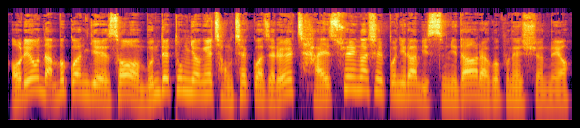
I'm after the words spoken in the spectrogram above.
어려운 남북 관계에서 문 대통령의 정책 과제를 잘 수행하실 분이라 믿습니다. 라고 보내주셨네요.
